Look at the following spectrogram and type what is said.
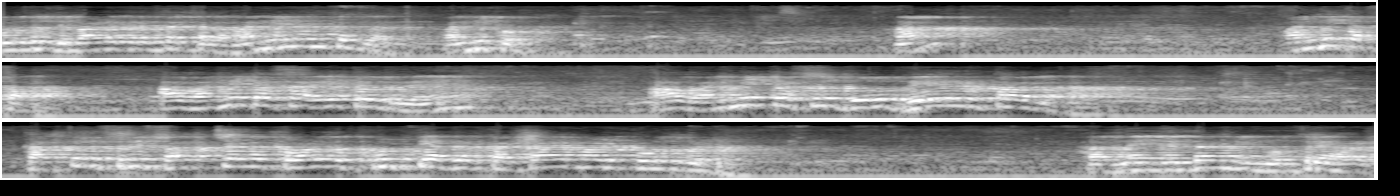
ಉಳಿದು ದಿಬಾಳಿಗೆ ಇರ್ತೈತಲ್ಲ ಹನ್ನೇನು ಅಂತಲ್ಲ ಹನಿ ಕುಕ್ಕ ಹಾ? ಕಸ. ಆ ವನ್ನಿ ಕಸ ಐತಲ್ರಿ? ಆ ವನ್ನಿ ಬೇರೆ ಇರ್ತಾವಲ್ಲ ಕತ್ತರಿಸಿ ಸ್ವಚ್ಛಗ ತೊಳೆದು ಕುಟ್ಟಿ ಅದ್ರ ಕಷಾಯ ಮಾಡಿ ಕುಡಿದು ಬಿಡ್ರಿ ಹದಿನೈದರಿಂದ ನಿಮ್ ಮುತ್ರಿ ಹರಡ.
